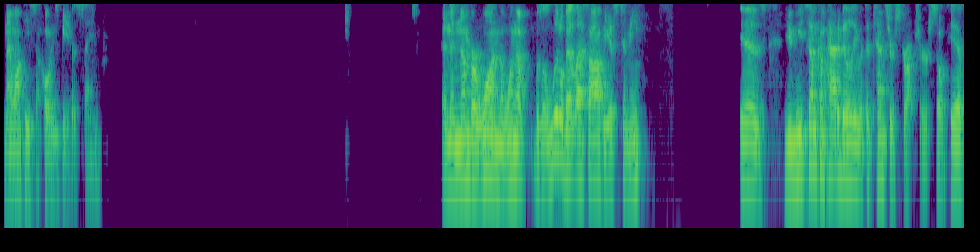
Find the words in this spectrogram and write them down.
and I want these to always be the same. And then number one, the one that was a little bit less obvious to me, is you need some compatibility with the tensor structure. So if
